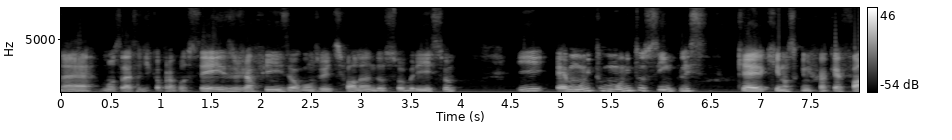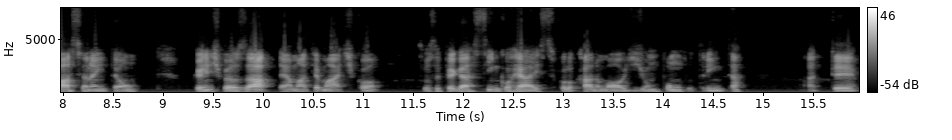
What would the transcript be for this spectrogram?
é, mostrar essa dica para vocês. Eu já fiz alguns vídeos falando sobre isso. E é muito, muito simples, que, é, que não significa que é fácil, né? Então, o que a gente vai usar é a matemática, ó. Se você pegar 5 reais, colocar no molde de 1.30 até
